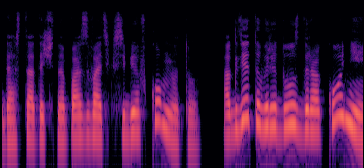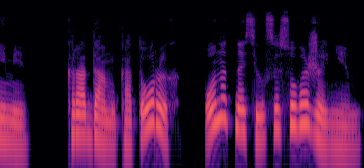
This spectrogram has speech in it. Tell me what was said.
Достаточно позвать к себе в комнату, а где-то в ряду с дракониями, к родам которых он относился с уважением.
